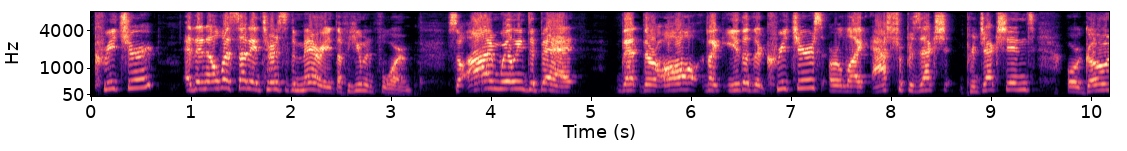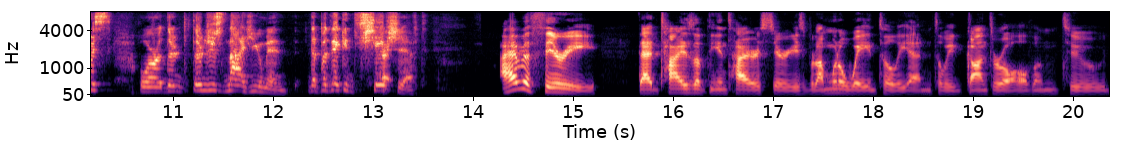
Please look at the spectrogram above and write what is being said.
creature, and then all of a sudden it turns into Mary, the human form. So I'm willing to bet that they're all like either they're creatures or like astral projection, projections or ghosts, or they're they're just not human, but they can shapeshift. I have a theory that ties up the entire series, but I'm gonna wait until the end, until we've gone through all of them, to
